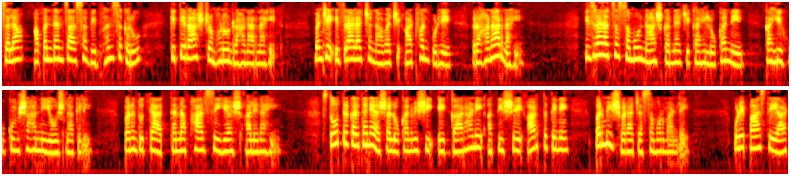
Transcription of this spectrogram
चला आपण त्यांचा असा विध्वंस करू की ते राष्ट्र म्हणून राहणार नाहीत. म्हणजे इस्रायलाच्या नावाची आठवण पुढे राहणार नाही. इस्रायलाचा समूह नाश करण्याची काही लोकांनी काही हुकुमशहांनी योजना केली परंतु त्यात त्यांना फारसे यश आले नाही. स्तोत्रकर्त्याने अशा लोकांविषयी एक गाराणे अतिशय आर्ततेने परमेश्वराच्या समोर मांडले. पुढे पाच ते आठ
